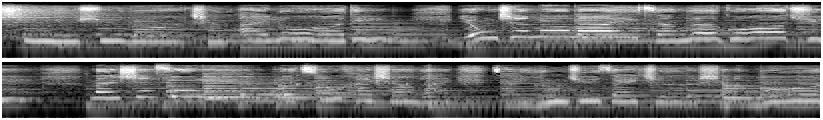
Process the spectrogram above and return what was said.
请允许我尘埃落定用沉默埋葬了过去，满身风雨，我从海上来，才隐居在这沙漠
